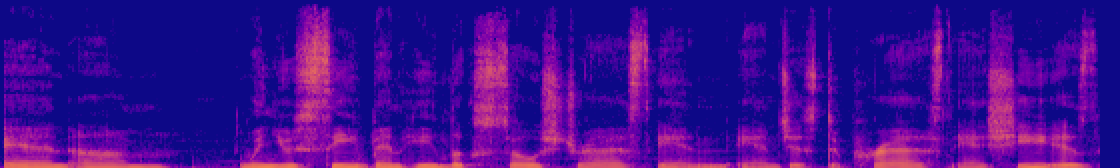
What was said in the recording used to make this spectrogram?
and um when you see Ben, he looks so stressed and and just depressed and she is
